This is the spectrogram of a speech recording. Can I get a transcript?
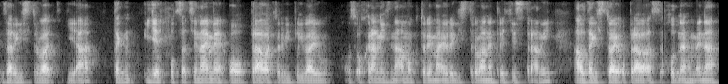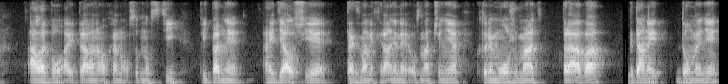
zaregistrovať ja, tak ide v podstate najmä o práva, ktoré vyplývajú z ochranných známok, ktoré majú registrované tretie strany, ale takisto aj o práva z obchodného mena alebo aj práva na ochranu osobnosti, prípadne aj ďalšie tzv. chránené označenia, ktoré môžu mať práva k danej domene.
